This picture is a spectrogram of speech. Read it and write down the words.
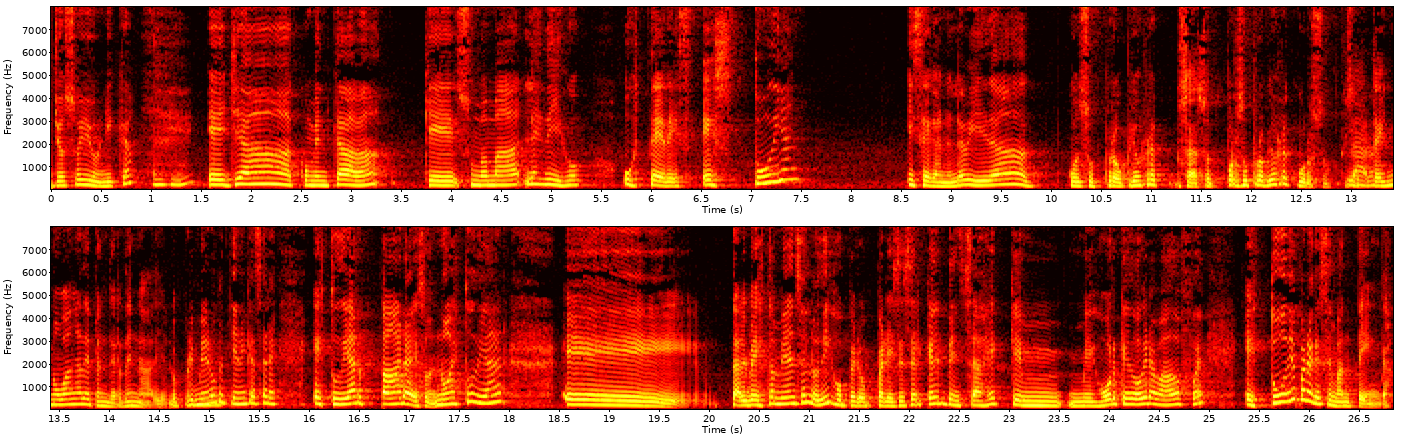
Yo Soy Única, ella comentaba que su mamá les dijo, ustedes estudian y se ganan la vida con sus propios, o sea, por sus propios recursos. ustedes no van a depender de nadie. Lo primero que tienen que hacer es estudiar para eso, no estudiar. Eh, tal vez también se lo dijo, pero parece ser que el mensaje que mejor quedó grabado fue estudie para que se mantenga.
